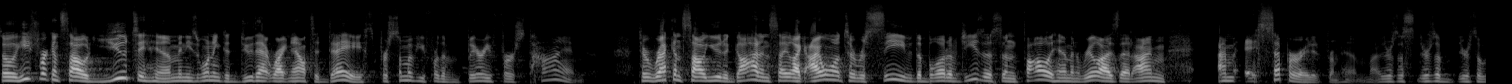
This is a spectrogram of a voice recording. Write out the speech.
So he's reconciled you to him, and he's wanting to do that right now today, for some of you for the very first time. To reconcile you to God and say, like, I want to receive the blood of Jesus and follow him and realize that I'm, I'm separated from him. There's, a, there's, a, there's, a,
